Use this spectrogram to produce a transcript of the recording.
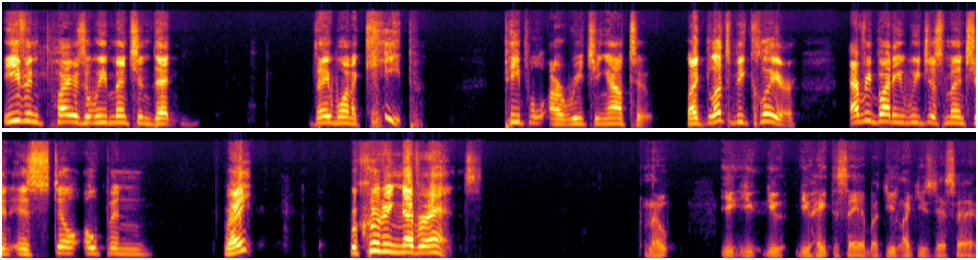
even players that we mentioned that they want to keep, people are reaching out to. Like, let's be clear, everybody we just mentioned is still open, right? Recruiting never ends. Nope. You you you you hate to say it, but you like you just said,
